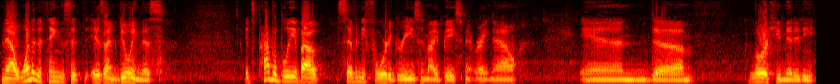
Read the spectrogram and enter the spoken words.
Now, one of the things that as I'm doing this, it's probably about 74 degrees in my basement right now, and um, lower humidity,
